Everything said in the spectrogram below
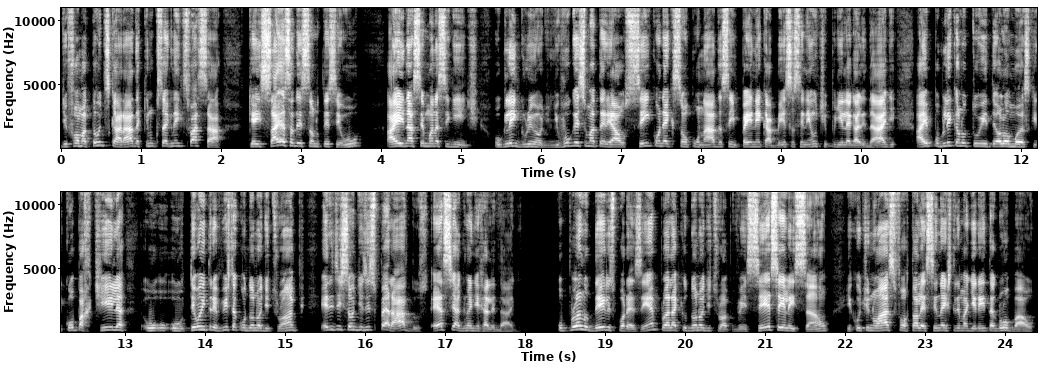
de forma tão descarada que não consegue nem disfarçar. Porque aí sai essa decisão do TCU, Aí na semana seguinte, o Glenn Greenwald divulga esse material sem conexão com nada, sem pé nem cabeça, sem nenhum tipo de ilegalidade. Aí publica no Twitter, Elon Musk compartilha, o, o, o, tem uma entrevista com Donald Trump. Eles estão desesperados. Essa é a grande realidade. O plano deles, por exemplo, era que o Donald Trump vencesse a eleição e continuasse fortalecendo a extrema-direita global.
